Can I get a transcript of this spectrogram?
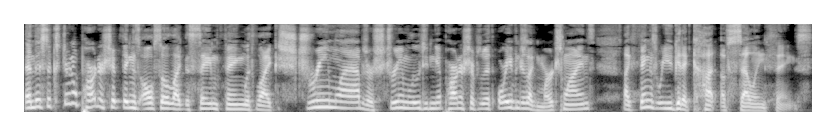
And this external partnership thing is also like the same thing with like Streamlabs or Streamloots you can get partnerships with, or even just like merch lines, like things where you get a cut of selling things.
